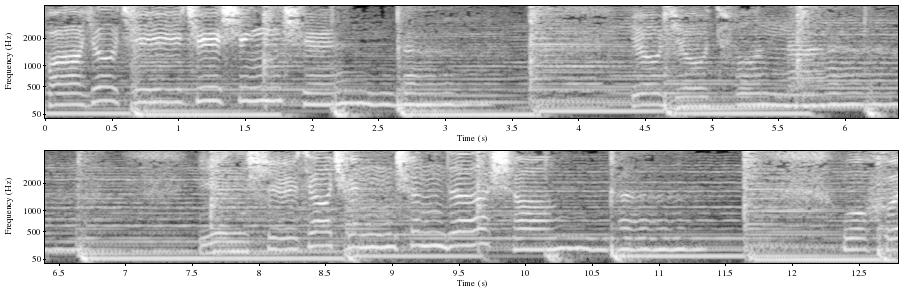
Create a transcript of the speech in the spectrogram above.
话有几句新鲜啊，又有多难？掩饰掉全城的伤感。我毁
